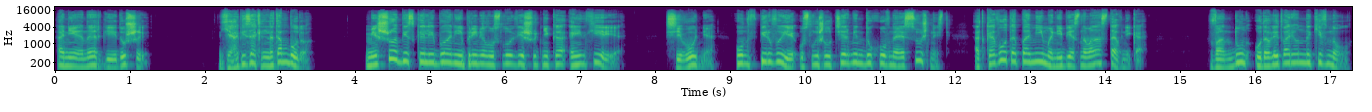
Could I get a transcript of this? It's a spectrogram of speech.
а не энергии души. «Я обязательно там буду». Мишо без колебаний принял условия шутника Эйнхерия. Сегодня он впервые услышал термин «духовная сущность» от кого-то помимо небесного наставника. Ван Дун удовлетворенно кивнул.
